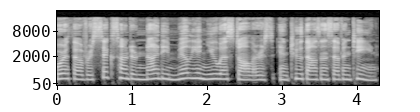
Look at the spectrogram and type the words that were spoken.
worth over 690 million US dollars in 2017,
